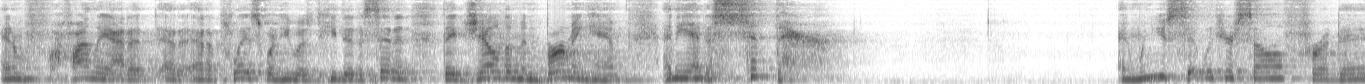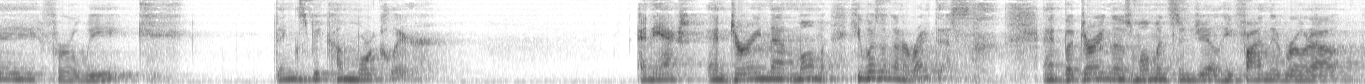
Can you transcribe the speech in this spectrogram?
And finally, at a, at a, at a place when he, was, he did a sit in, they jailed him in Birmingham, and he had to sit there. And when you sit with yourself for a day, for a week, things become more clear. And he actually, and during that moment, he wasn't going to write this. And, but during those moments in jail, he finally wrote out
